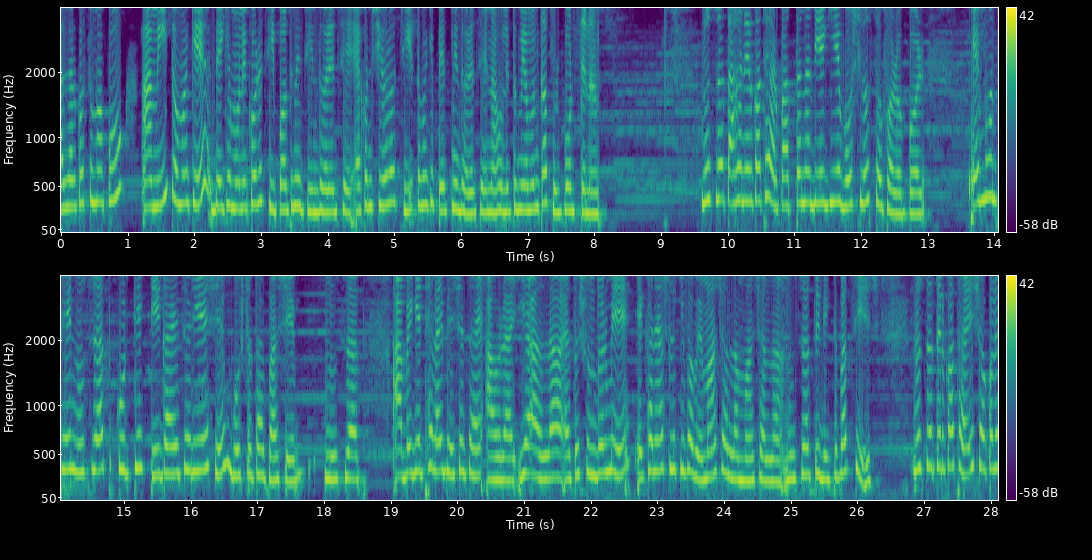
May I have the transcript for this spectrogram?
আল্লাহর কসম আপু, আমি তোমাকে দেখে মনে করেছি প্রথমে জিন ধরেছে, এখন শিওর হচ্ছি তোমাকে পেতনি ধরেছে, না হলে তুমি এমন কাপড় পরতে না। নুসরাত আহানের কথা আর পাত্তা না দিয়ে গিয়ে বসল সোফার ওপর। এর মধ্যে নুসরাত কুর্তি একটি গায়ে চড়িয়ে এসে বসল তার পাশে। নুসরাত আবেগের ঠেলায় ভেসে যায় আওরা ইয়া আল্লাহ, এত সুন্দর মেয়ে, এখানে আসলে কীভাবে? মাশাল্লাহ মাশাল্লাহ নুসরাত, তুই দেখতে পাচ্ছিস? নুসরাতের কথায় সকলে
